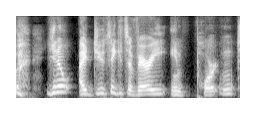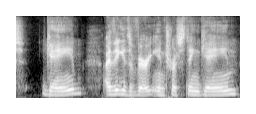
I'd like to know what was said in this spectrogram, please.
you know, I do think it's a very important game. I think it's a very interesting game.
